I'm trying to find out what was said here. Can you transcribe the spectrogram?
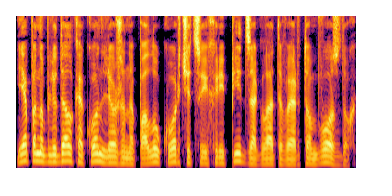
я понаблюдал, как он, лежа на полу, корчится и хрипит, заглатывая ртом воздух,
